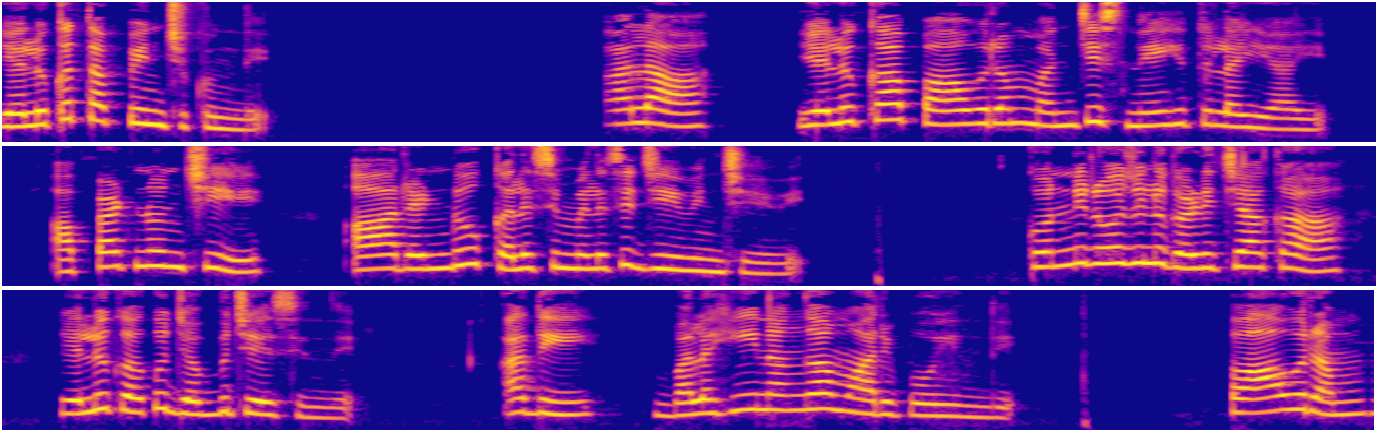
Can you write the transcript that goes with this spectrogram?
ఎలుక తప్పించుకుంది. అలా ఎలుక పావురం మంచి స్నేహితులయ్యాయి. అప్పట్నుంచి ఆ రెండూ కలిసిమెలిసి జీవించేవి. కొన్ని రోజులు గడిచాక ఎలుకకు జబ్బు చేసింది. అది బలహీనంగా మారిపోయింది. పావురం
